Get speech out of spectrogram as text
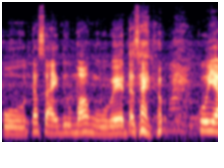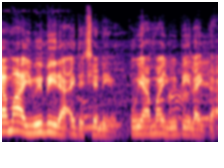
ဟိုတက်ဆိုင်သူမောက်ငူပဲတက်ဆိုင်သူကိုရမရွေးပေးတာအဲ့တချင်းလေးကိုကိုရမရွေးပေးလိုက်တာ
